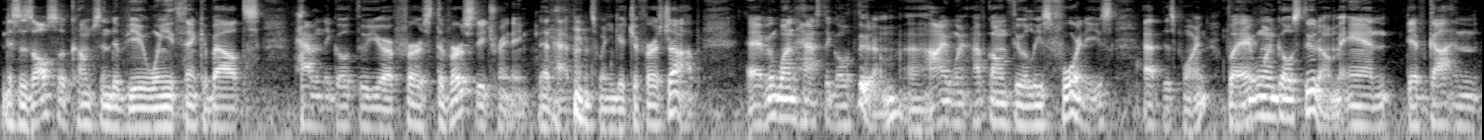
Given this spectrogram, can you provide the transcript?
This is also comes into view when you think about having to go through your first diversity training that happens when you get your first job. Everyone has to go through them. Uh, I went. I've gone through at least four of these at this point, but everyone goes through them, and they've gotten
